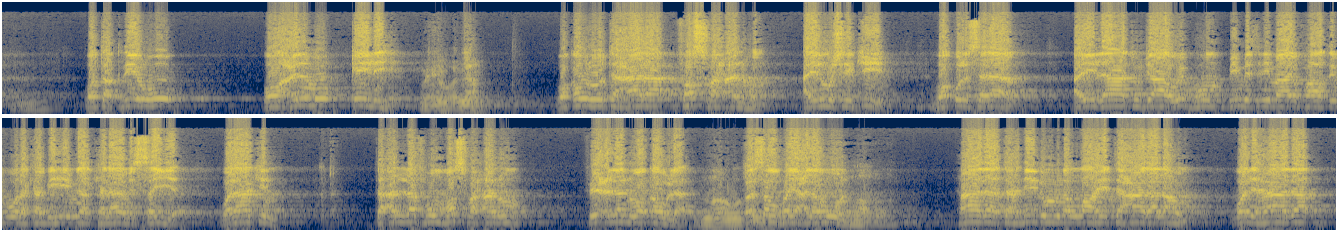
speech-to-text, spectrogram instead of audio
وتقديره وعلم قيله. نعم. وقوله تعالى فاصفح عنهم أي المشركين وقل سلام أي لا تجاوبهم بمثل ما يخاطبونك به من الكلام السيء ولكن تألفهم واصفح عنهم فعلا وقولا فسوف يعلمون. هذا تهديد من الله تعالى لهم ولهذا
